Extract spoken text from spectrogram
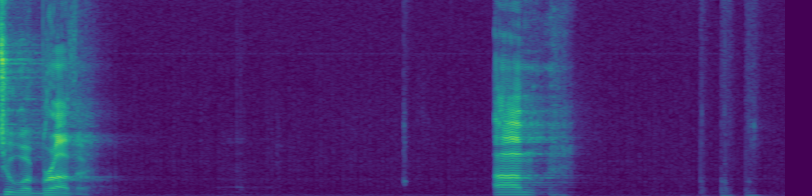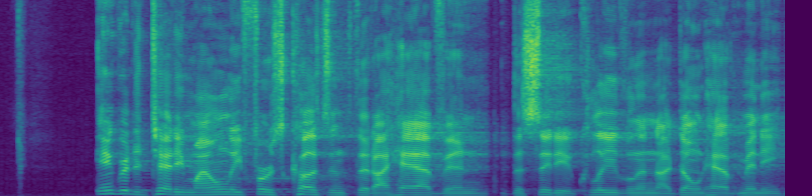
to a brother. Um, Ingrid and Teddy, my only first cousins that I have in the city of Cleveland. I don't have many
